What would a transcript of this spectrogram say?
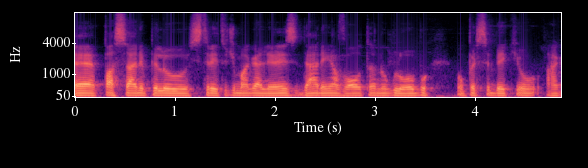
é, passarem pelo Estreito de Magalhães e darem a volta no globo, vão perceber que o, a,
